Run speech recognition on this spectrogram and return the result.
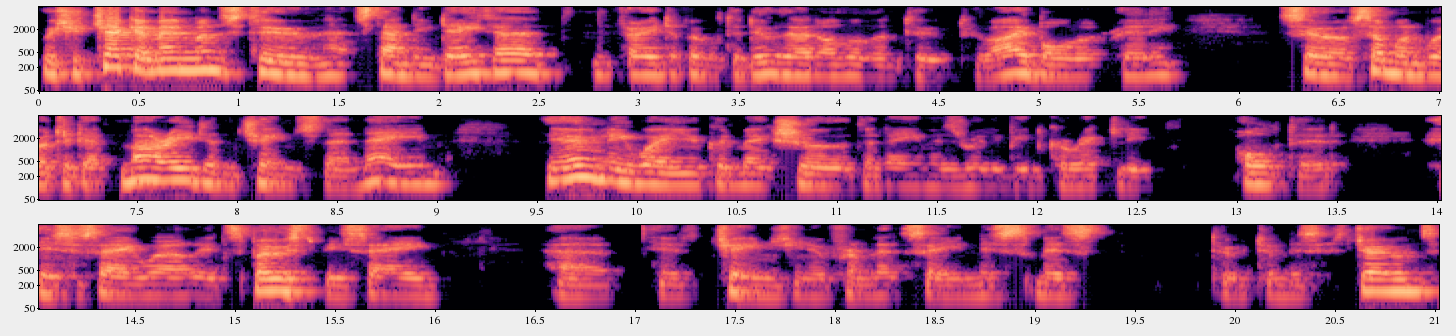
We should check amendments to standing data. Very difficult to do that other than to, to eyeball it really. So if someone were to get married and change their name, the only way you could make sure that the name has really been correctly altered is to say, well, it's supposed to be saying uh, it's changed, you know, from let's say Miss Smith to, to Mrs. Jones.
